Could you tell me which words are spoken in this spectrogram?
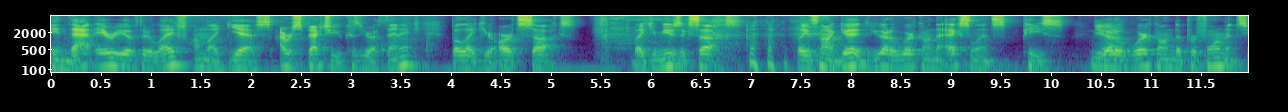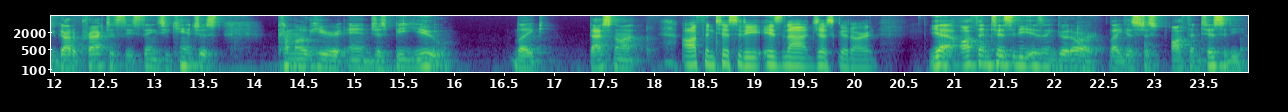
in that area of their life. I'm like, yes, I respect you because you're authentic, but like your art sucks. Like your music sucks. like it's not good. You got to work on the excellence piece. You Yeah. got to work on the performance. You got to practice these things. You can't just come out here and just be you. Like that's not Authenticity is not just good art. yeah, authenticity isn't good art. Like it's just authenticity.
